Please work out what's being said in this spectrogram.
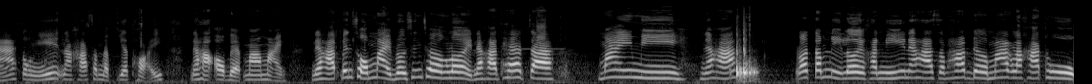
นะ ตรงนี้นะคะสำหรับเกียร์ถอยนะคะ ออกแบบมาใหม่นะคะ เป็นโฉมใหม่โดยสิ้นเชิงเลยนะคะ แทบจะไม่มีนะคะรถตำหนิเลยคันนี้นะคะ สภาพเดิมมากราคาถูก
